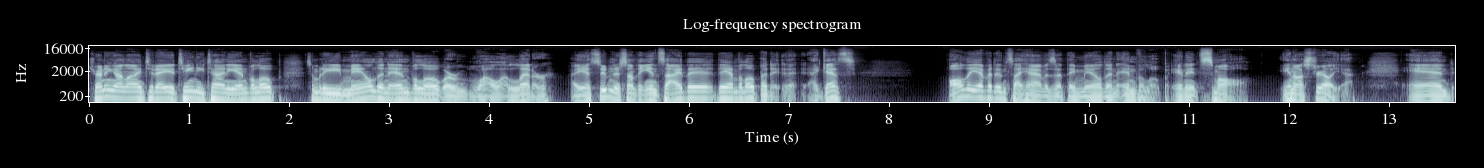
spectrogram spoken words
Trending online today, a teeny tiny envelope. Somebody mailed an envelope, or, well, a letter. I assume there's something inside the, the envelope, but uh, I guess all the evidence I have is that they mailed an envelope, and it's small in Australia. And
